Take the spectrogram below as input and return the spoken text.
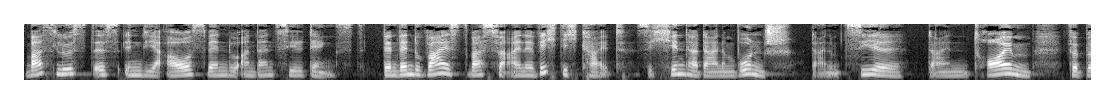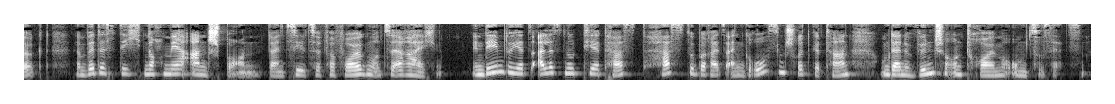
Was löst es in dir aus, wenn du an dein Ziel denkst? Denn wenn du weißt, was für eine Wichtigkeit sich hinter deinem Wunsch, deinem Ziel, deinen Träumen verbirgt, dann wird es dich noch mehr anspornen, dein Ziel zu verfolgen und zu erreichen. Indem du jetzt alles notiert hast, hast du bereits einen großen Schritt getan, um deine Wünsche und Träume umzusetzen.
